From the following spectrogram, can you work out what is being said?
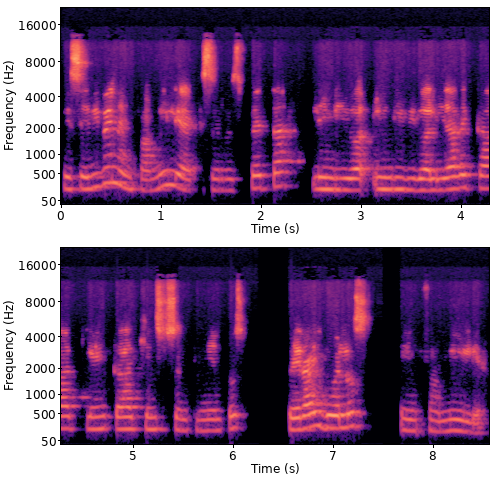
Que se viven en familia, que se respeta la individualidad de cada quien, cada quien sus sentimientos, pero hay duelos en familia.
